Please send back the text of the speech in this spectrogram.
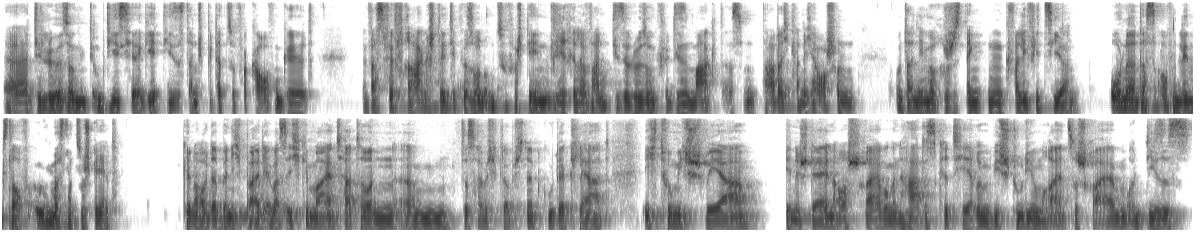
äh, die Lösung, um die es hier geht, die es dann später zu verkaufen gilt? Was für Fragen stellt die Person, um zu verstehen, wie relevant diese Lösung für diesen Markt ist? Und dadurch kann ich auch schon unternehmerisches Denken qualifizieren, ohne dass auf dem Lebenslauf irgendwas dazu steht. Genau, da bin ich bei dir. Was ich gemeint hatte, und ähm, das habe ich, glaube ich, nicht gut erklärt, ich tue mich schwer, in eine Stellenausschreibung ein hartes Kriterium wie Studium reinzuschreiben und dieses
